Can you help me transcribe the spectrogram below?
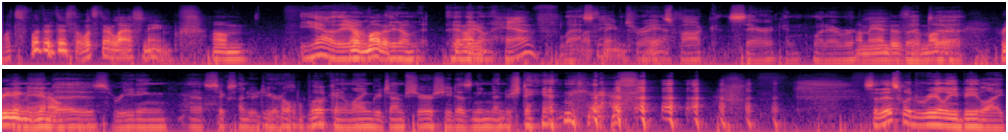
What's what is this? What's their last name? Um, Yeah, they don't. mother. They don't. They, don't- don't have last, last names, right? yes. Spock, and Sarek, and whatever. Amanda's the mother. uh, Reading, Amanda you know, is reading a 600 year old book in a language I'm sure she doesn't even understand. Yes. so this would really be like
